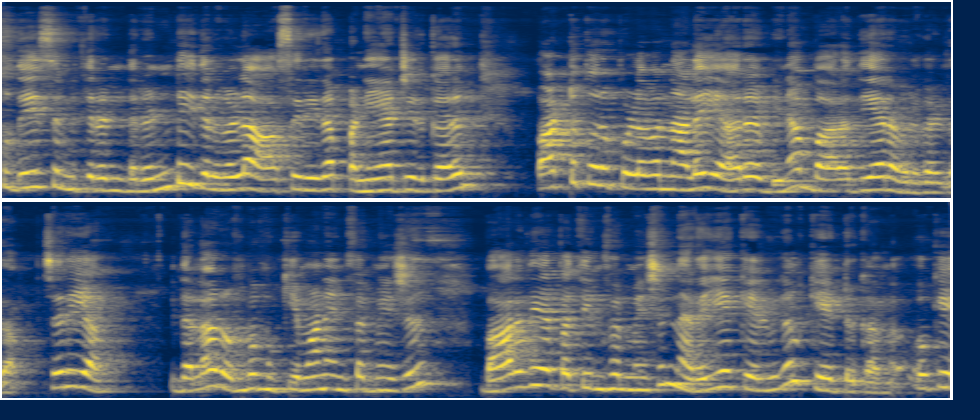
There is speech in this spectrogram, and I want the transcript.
சுதேசமித்திரன் இந்த ரெண்டு இதழ்களில் ஆசிரியராக பணியாற்றியிருக்காரு. பாட்டுக்கொரு புலவனால யார் அப்படின்னா பாரதியார் அவர்கள் தான் சரியா? இதெல்லாம் ரொம்ப முக்கியமான இன்ஃபர்மேஷன் பாரதியார் பற்றி இன்ஃபர்மேஷன் நிறைய கேள்விகள் கேட்டிருக்காங்க. ஓகே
